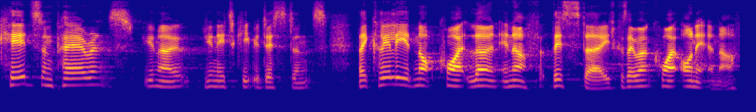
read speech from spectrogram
kids and parents, you know, you need to keep your distance. They clearly had not quite learned enough at this stage because they weren't quite on it enough.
